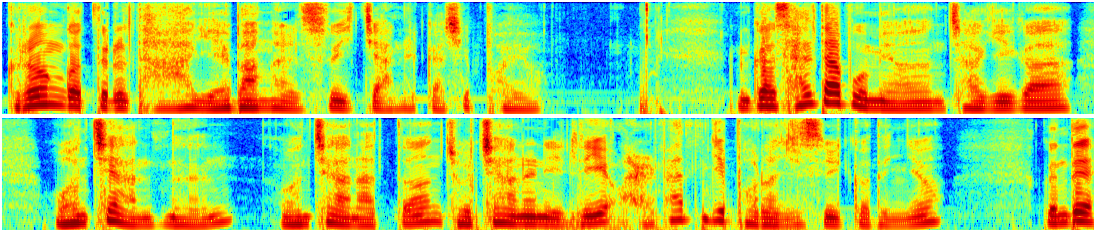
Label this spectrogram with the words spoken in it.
그런 것들을 다 예방할 수 있지 않을까 싶어요. 그러니까 살다 보면 자기가 원치 않는 원치 않았던 좋지 않은 일이 얼마든지 벌어질 수 있거든요. 근데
